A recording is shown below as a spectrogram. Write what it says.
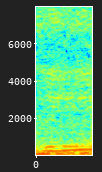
sí.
